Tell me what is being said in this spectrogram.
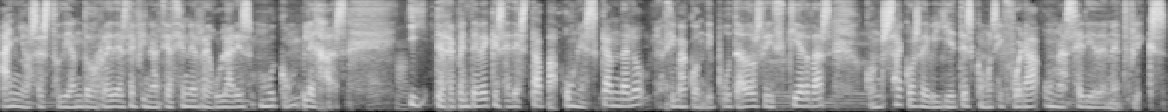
años estudiando redes de financiación irregulares muy complejas y de repente ve que se destapa un escándalo, encima con diputados de izquierdas, con sacos de billetes como si fuera una serie de Netflix.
